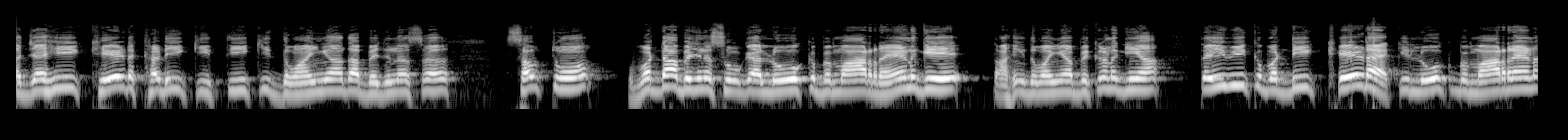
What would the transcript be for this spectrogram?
ਅਜਿਹੀ ਖੇਡ ਖੜੀ ਕੀਤੀ ਕਿ ਦਵਾਈਆਂ ਦਾ ਬਿਜ਼ਨਸ ਸਭ ਤੋਂ ਵੱਡਾ ਬਿਜ਼ਨਸ ਹੋ ਗਿਆ। ਲੋਕ ਬਿਮਾਰ ਰਹਿਣਗੇ ਤਾਂ ਹੀ ਦਵਾਈਆਂ ਵਿਕਣਗੀਆਂ। ਤੇ ਇਹ ਵੀ ਇੱਕ ਵੱਡੀ ਖੇਡ ਹੈ ਕਿ ਲੋਕ ਬਿਮਾਰ ਰਹਿਣ।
